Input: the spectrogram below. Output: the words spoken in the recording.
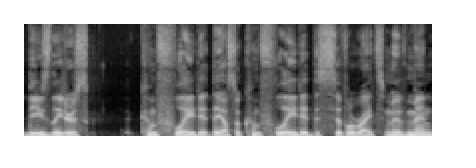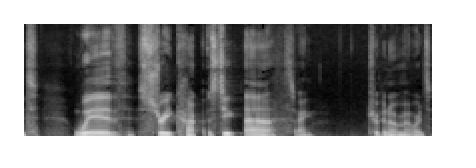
These leaders conflated, they also conflated the civil rights movement with street, street uh, sorry, tripping over my words.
